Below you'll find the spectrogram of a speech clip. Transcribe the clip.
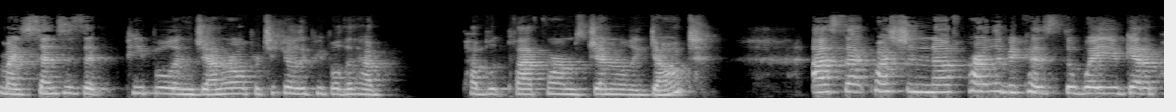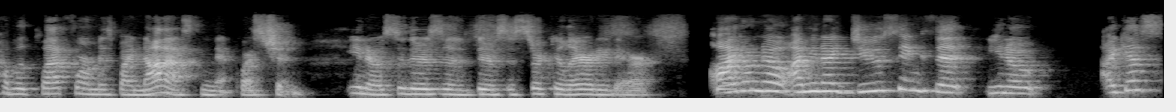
my sense is that people in general particularly people that have public platforms generally don't ask that question enough partly because the way you get a public platform is by not asking that question you know so there's a there's a circularity there I don't know. I mean, I do think that, you know, I guess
